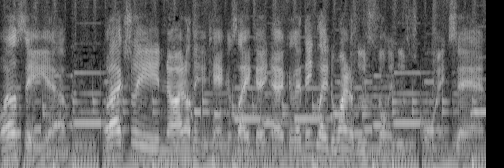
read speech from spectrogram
Well, let's see, yeah. Well, actually, no, I don't think it can, because, like, because I think, like, the one that loses only loses coins, and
